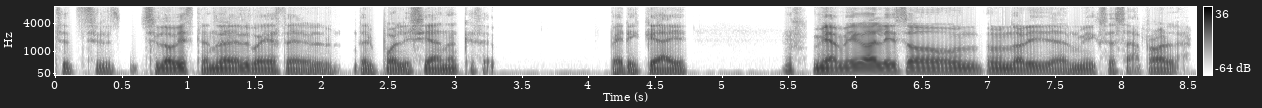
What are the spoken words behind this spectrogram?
Si, lo viste, ¿no? El güey este del, del policía, ¿no? Que se perique ahí. Mi amigo le hizo un, un orilla del mix a esa rola.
